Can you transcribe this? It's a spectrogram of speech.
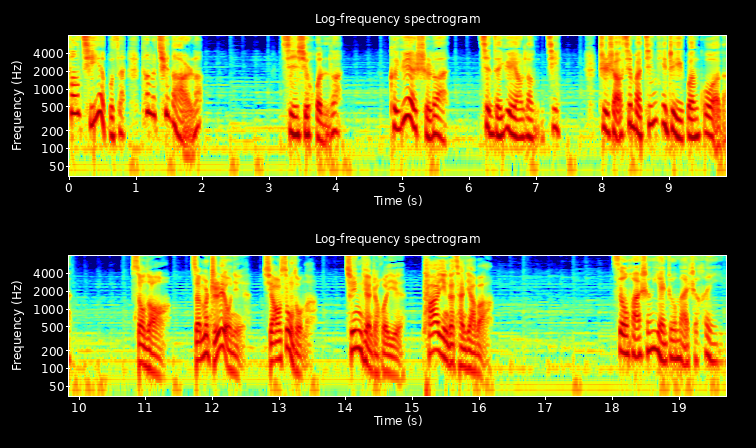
方琦也不在，他们去哪儿了？心绪混乱，可越是乱，现在越要冷静，至少先把今天这一关过了。宋总，怎么只有你？小宋总呢？今天这会议他应该参加吧？宋华生眼中满是恨意。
